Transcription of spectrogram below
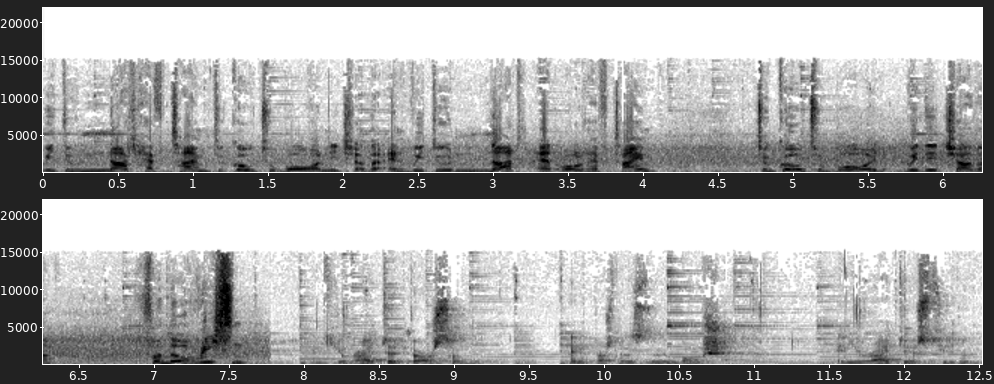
We do not have time to go to war on each other, and we do not at all have time to go to war with each other for no reason. And you write to a person, and the person is in a bomb shelter. And you write to a student,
